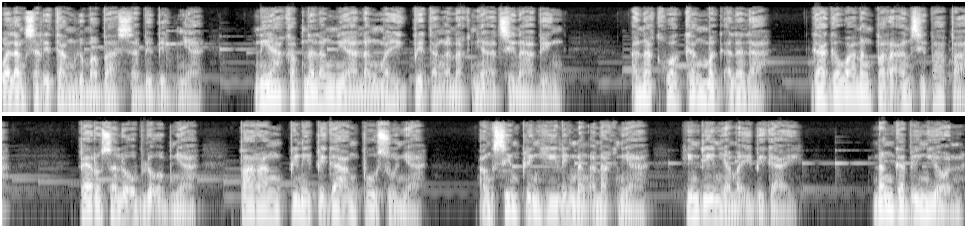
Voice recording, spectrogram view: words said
Walang salitang lumabas sa bibig niya. Niyakap na lang niya ng mahigpit ang anak niya at sinabing, Anak, huwag kang mag-alala. Gagawa ng paraan si Papa. Pero sa loob-loob niya, parang pinipiga ang puso niya. Ang simpleng hiling ng anak niya, hindi niya maibigay. Nang gabing yon,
